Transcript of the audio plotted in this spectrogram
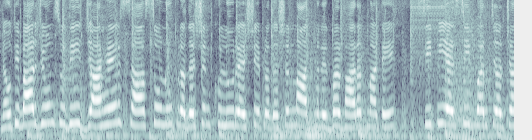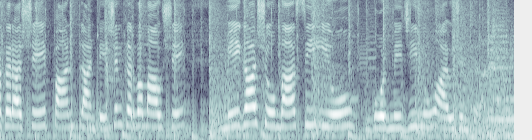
નવથી બાર જૂન સુધી જાહેર સાહસોનું પ્રદર્શન ખુલ્લું રહેશે પ્રદર્શનમાં આત્મનિર્ભર ભારત માટે સીપીએસસી પર ચર્ચા કરાશે પાન પ્લાન્ટેશન કરવામાં આવશે મેગા શોમાં સીઈઓ ગોળમેજીનું આયોજન કરાશે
